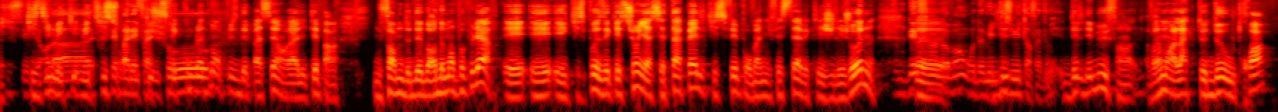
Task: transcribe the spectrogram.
qui, se dit mais qui, mais qui sont pas complètement en plus dépassé en réalité par une forme de débordement populaire et, et, qui se posent des questions. Il y a cet appel qui se fait pour manifester avec les gilets jaunes. Dès fin euh, novembre 2018 en fait. Dès le début, enfin vraiment à l'acte 2 ou 3.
